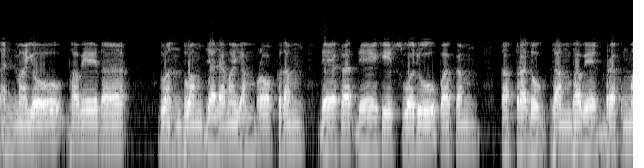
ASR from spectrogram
तन्मयो भवेद द्वन्द्वं जलमयं प्रोक्तं देहदेहि स्वरूपकं तत्र दुग्धं भवेद्ब्रह्म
